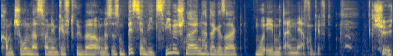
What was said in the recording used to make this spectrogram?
kommt schon was von dem Gift rüber. Und das ist ein bisschen wie Zwiebelschneiden, hat er gesagt, nur eben mit einem Nervengift. Schön.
